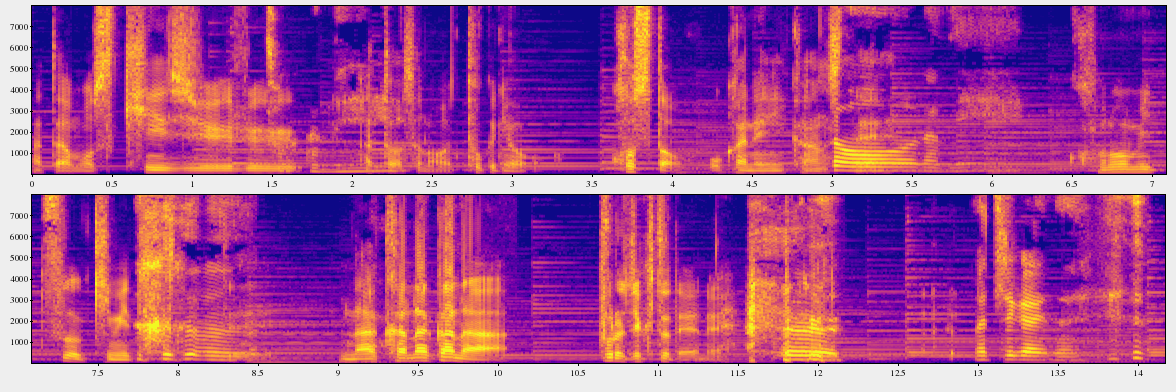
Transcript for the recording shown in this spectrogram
あとはもうスケジュール、ね。あとはその特にコスト、お金に関して、そうだね。この3つを決めていくっ うて、なかなかなプロジェクトだよね。うん。間違いない。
